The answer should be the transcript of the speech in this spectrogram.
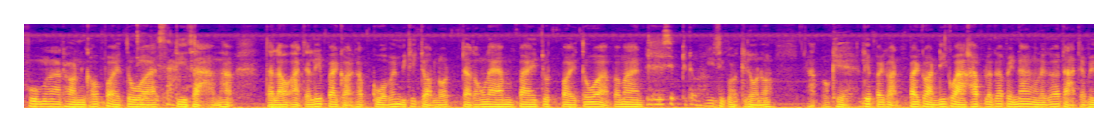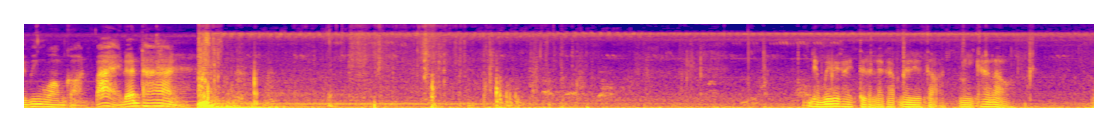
ฟูลมาราธอนเขาปล่อยตัวตีตีสาสามมนะครับ แต่เราอาจจะรีบไปก่อนครับ กลัวไม่มีที่จอดรถ จากโรงแรมไปจุดปล่อยตัวประมาณ 20กิโลยี่สิบกว่ากิโลเนาะครับโอเค รีบไปก่อนไปก่อนดีกว่าครับ แล้วก็ไปนั่งแล้วก็อาจจะไปวิ่งวอร์มก่อน ไปเดินทางยังไม่มีใครตื่นเลยครับ ในรีสอร์ทมีแค่เรา โอ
